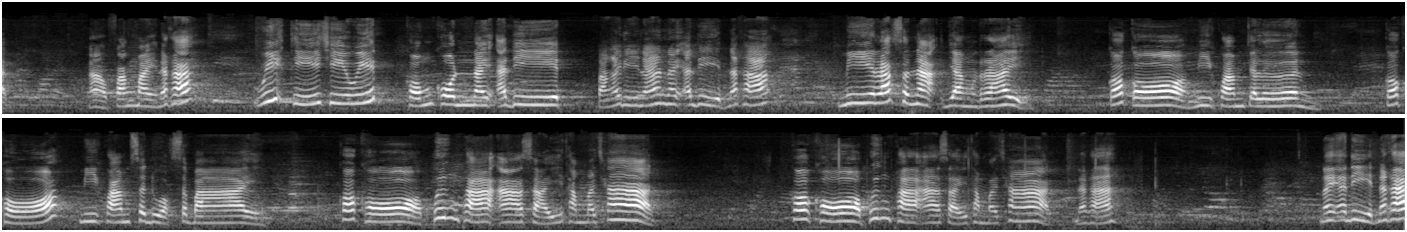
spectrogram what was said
ติอ้าวฟังใหม่นะคะ วิถีชีวิตของคนในอดีต ฟังให้ดีนะในอดีตนะคะ มีลักษณะอย่างไร ก็กอมีความเจริญ ก็ขอมีความสะดวกสบาย ข้อคอพึ่งพาอาศัยธรรมชาติ ข้อคอพึ่งพาอาศัยธรรมชาตินะคะ ในอดีตนะคะ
